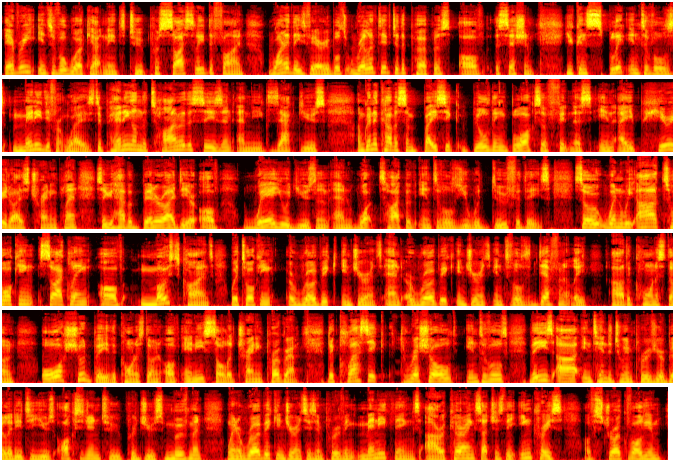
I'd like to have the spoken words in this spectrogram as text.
Every interval workout needs to precisely define one of these variables relative to the purpose of the session. You can split intervals many different ways depending on the time of the season and the exact use. I'm going to cover some basic building blocks of fitness in a periodized training plan so you have a better idea of where you would use them and what type of intervals you would do for these. So when we are talking cycling of most kinds, we're talking aerobic endurance and aerobic endurance intervals definitely are the cornerstone or should be the cornerstone of any solid training program. The classic threshold intervals, these are intended to improve your ability to use oxygen to produce movement. When aerobic endurance is improving, many things are occurring such as the increase of stroke volume,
